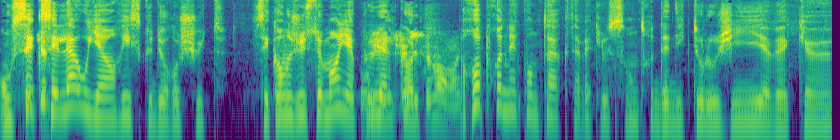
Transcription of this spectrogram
On sait que quel- c'est là où il y a un risque de rechute. C'est quand justement il n'y a plus Oui, l'alcool. oui. Reprenez contact avec le centre d'addictologie, avec euh,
